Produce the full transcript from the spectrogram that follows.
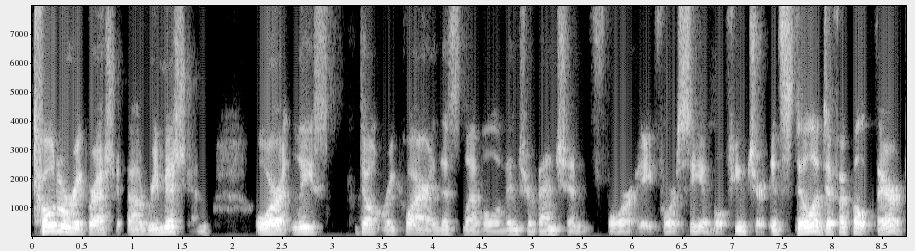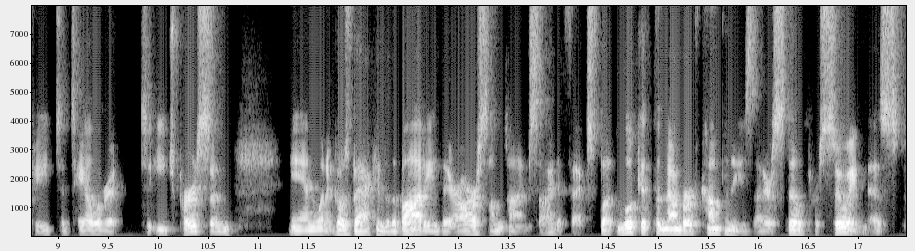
total regression, uh, remission, or at least don't require this level of intervention for a foreseeable future. It's still a difficult therapy to tailor it to each person. And when it goes back into the body, there are sometimes side effects. But look at the number of companies that are still pursuing this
